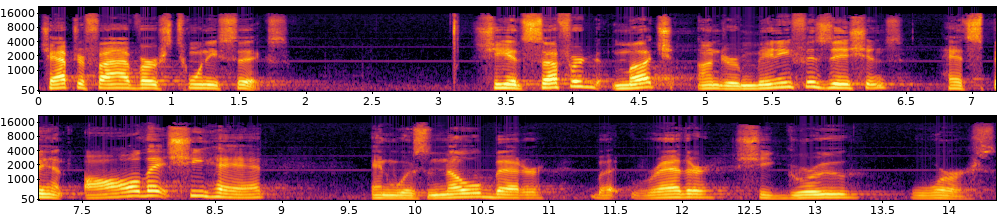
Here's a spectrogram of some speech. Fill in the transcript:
Chapter 5, verse 26. She had suffered much under many physicians, had spent all that she had, and was no better, but rather she grew worse.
